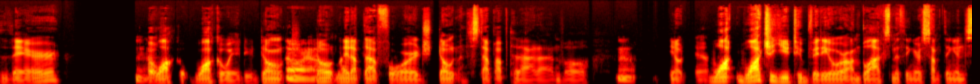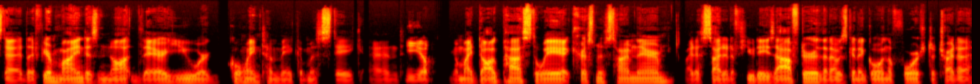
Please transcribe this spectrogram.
there, Yeah. Oh. walk walk away, dude. Don't Oh yeah. don't light up that forge. Don't step up to that anvil. No. You know, Yeah. watch watch a YouTube video or on blacksmithing or something instead. If your mind is not there, you are going to make a mistake. And yep. you know, my dog passed away at Christmas time there. I decided a few days after that I was going to go in the forge to try to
